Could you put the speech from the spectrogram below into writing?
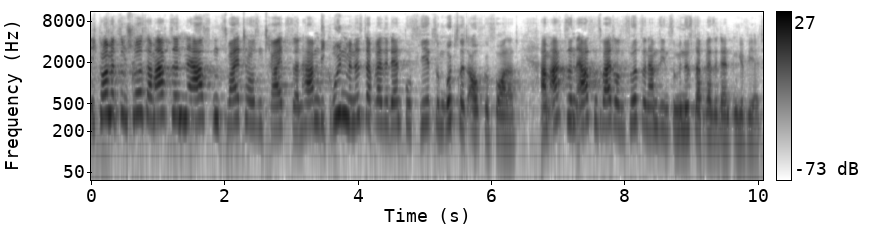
Ich komme zum Schluss. Am 18.01.2013 haben die GRÜNEN Ministerpräsident Bouffier zum Rücktritt aufgefordert. Am 18.01.2014 haben Sie ihn zum Ministerpräsidenten gewählt.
